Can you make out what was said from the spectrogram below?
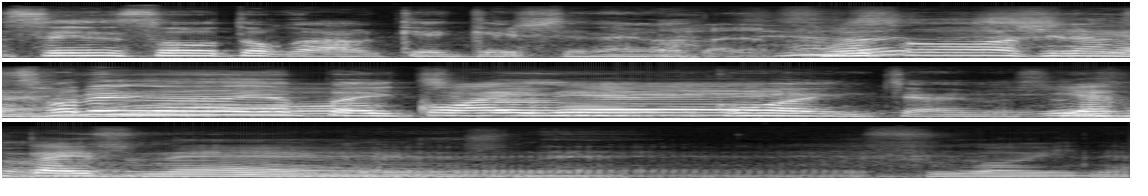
戦争とか経験してないわけですね。戦争は知らない、ね、それがやっぱり一番怖いね怖いんちゃいます？厄介ですね。ですね。すごいな。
